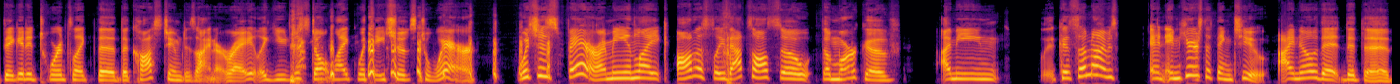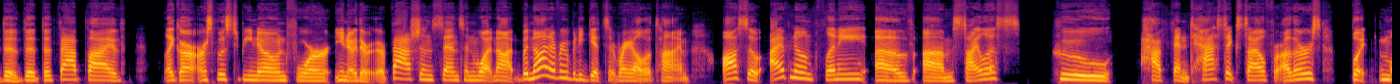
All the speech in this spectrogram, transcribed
bigoted towards like the the costume designer, right? Like you just don't like what they chose to wear, which is fair. I mean, like honestly, that's also the mark of. I mean, because sometimes and and here's the thing too i know that that the the the, the fab five like are, are supposed to be known for you know their, their fashion sense and whatnot but not everybody gets it right all the time. Also i've known plenty of um, stylists who have fantastic style for others but m-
